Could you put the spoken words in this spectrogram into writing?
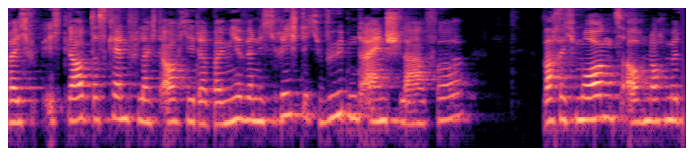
weil ich, ich glaube, das kennt vielleicht auch jeder bei mir, wenn ich richtig wütend einschlafe, wache ich morgens auch noch mit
